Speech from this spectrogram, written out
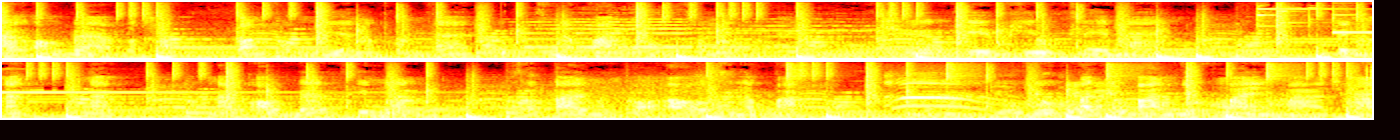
นักออกแบบเหรอครับ ตอนผมเรียนนะผมได้ศิลปะของคนหนึ่งคือชื่อ April Greiman เป็นนักนักนักออกแบบที่เหมือน สไตล์เหมือนเขาเอาศิลปะเหมือนยุคปัจจุบันยุคใหม่มาใช้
